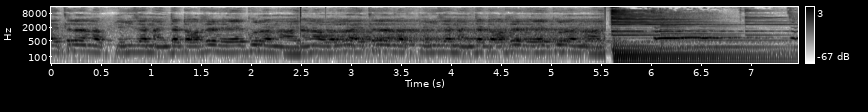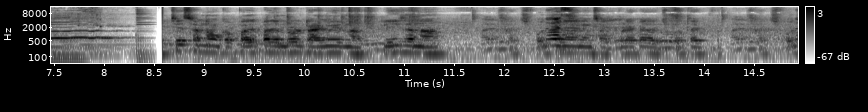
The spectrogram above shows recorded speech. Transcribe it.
అయితే అన్న ప్లీజ్ అన్న ఇంత టార్చర్ చేయకూరన్న. నా వల్ల అయితే అన్న ప్లీజ్ అన్న ఇంత టార్చర్ చేయకూరన్న. ఇచ్చేసన్న ఒక పది పదిహేను రోజులు టైం అయ్యింది నాకు ప్లీజ్ అన్న. చచ్చిపోతే నేను చచ్చిపోయాక చచ్చిపోతా చచ్చిపోతే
